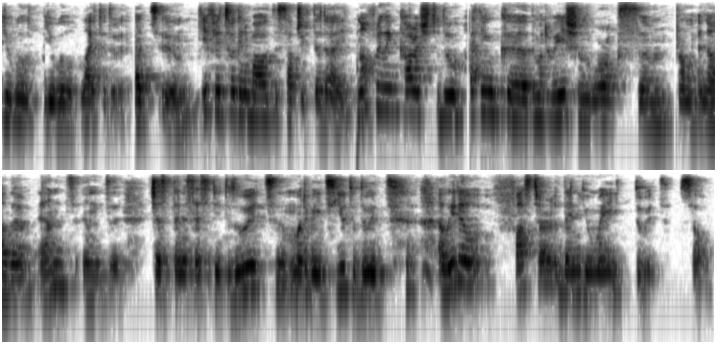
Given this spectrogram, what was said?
you will you will like to do it. But um, if you're talking about the subject that I'm not really encouraged to do, I think uh, the motivation works um, from another end, and uh, just the necessity to do it motivates you to do it a little faster than you may do it. So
